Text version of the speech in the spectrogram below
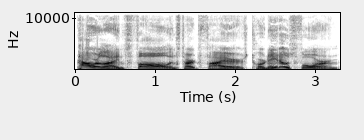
Power lines fall and start fires. Tornadoes form.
